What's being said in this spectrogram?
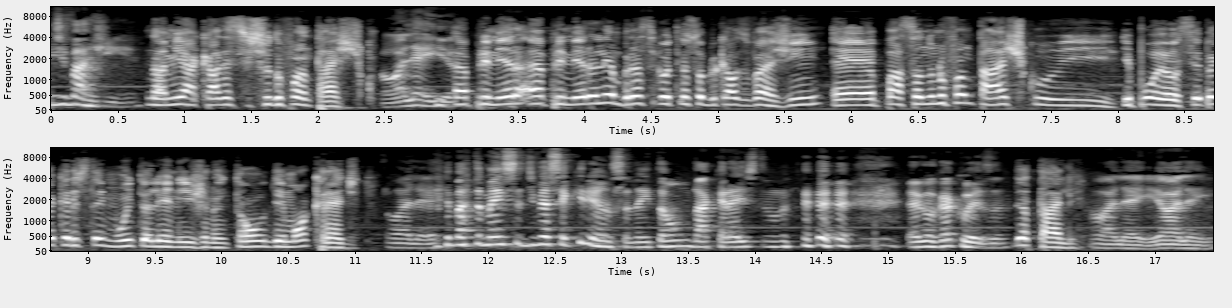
de Varginha? Na minha casa assistindo Fantástico. Olha aí. É a primeira, é a primeira lembrança que eu tenho sobre o caso Varginha, é passando no Fantástico e, e pô, eu sempre acreditei muito em alienígena, então dei crédito. Olha, aí. mas também você devia ser criança, né? Então dar crédito é qualquer coisa. Detalhe. Olha aí, olha aí.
